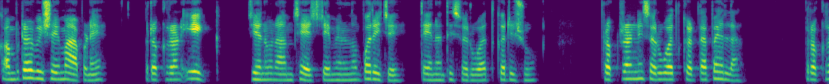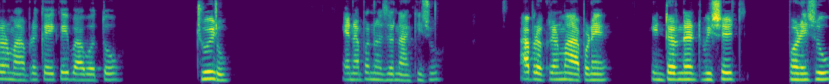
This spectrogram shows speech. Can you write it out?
કમ્પ્યુટર વિષયમાં આપણે પ્રકરણ એક, જેનું નામ છે એચટીએમએલનો પરિચય, તેનાથી શરૂઆત કરીશું. પ્રકરણની શરૂઆત કરતા પહેલા પ્રકરણમાં આપણે કઈ કઈ બાબતો જોઈશું, એના પર નજર નાખીશું. આ પ્રકરણમાં આપણે ઇન્ટરનેટ વિશે ભણીશું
